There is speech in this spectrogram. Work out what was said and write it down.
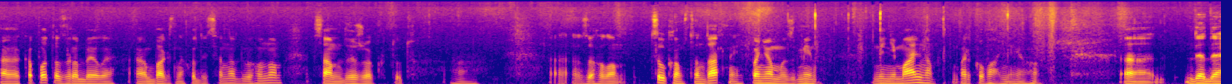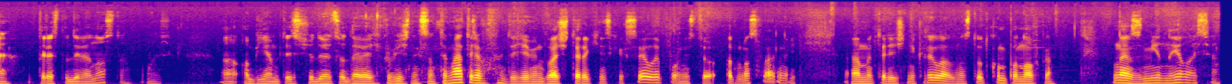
Капота зробили, бак знаходиться над двигуном. Сам движок тут загалом цілком стандартний, по ньому змін мінімально маркування його. ДД 390, ось. А, Об'єм 1909 кубічних сантиметрів, дає він 24 кінських сили, повністю атмосферний, металічні крила. У нас тут компоновка не змінилася.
